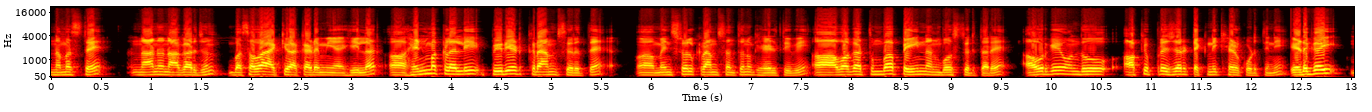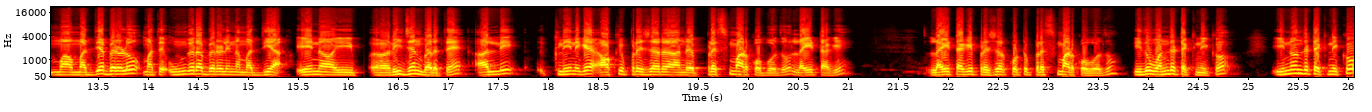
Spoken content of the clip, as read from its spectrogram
ನಮಸ್ತೆ, ನಾನು ನಾಗಾರ್ಜುನ್, ಬಸವ ಆಕ್ಯೂ ಅಕಾಡೆಮಿಯ ಹೀಲರ್. ಹೆಣ್ಮಕ್ಳಲ್ಲಿ ಪೀರಿಯಡ್ ಕ್ರಾಮ್ಸ್ ಇರುತ್ತೆ. ಮೆನ್ಸ್ಟ್ರಲ್ ಕ್ರಾಮ್ಸ್ ಅಂತಾನು ಹೇಳ್ತೀವಿ. ಅವಾಗ ತುಂಬಾ ಪೇಯ್ನ್ ಅನುಭವಿಸ್ತಿರ್ತಾರೆ. ಅವ್ರಿಗೆ ಒಂದು ಆಕ್ಯುಪ್ರೆಷರ್ ಟೆಕ್ನಿಕ್ ಹೇಳ್ಕೊಡ್ತೀನಿ. ಎಡಗೈ ಮಧ್ಯ ಬೆರಳು ಮತ್ತೆ ಉಂಗುರ ಬೆರಳಿನ ಮಧ್ಯ ಏನು ಈ ರೀಜನ್ ಬರುತ್ತೆ, ಅಲ್ಲಿ ಕ್ಲೀನ್ಗೆ ಆಕ್ಯುಪ್ರೆಷರ್ ಅಂದ್ರೆ ಪ್ರೆಸ್ ಮಾಡ್ಕೋಬಹುದು ಲೈಟ್ ಆಗಿ ಲೈಟ್ ಆಗಿ ಪ್ರೆಷರ್ ಕೊಟ್ಟು ಪ್ರೆಸ್ ಮಾಡ್ಕೋಬಹುದು ಇದು ಒಂದು ಟೆಕ್ನಿಕ್. ಇನ್ನೊಂದು ಟೆಕ್ನಿಕ್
